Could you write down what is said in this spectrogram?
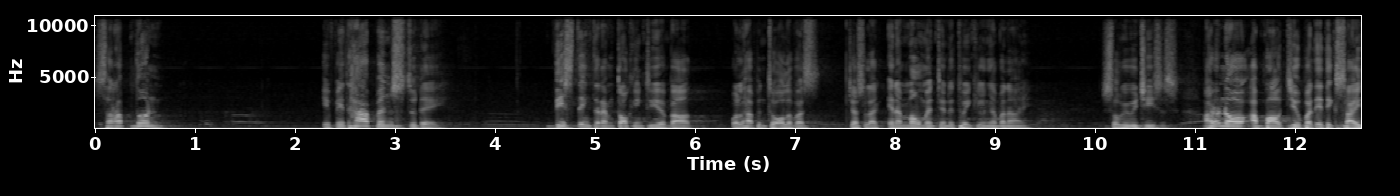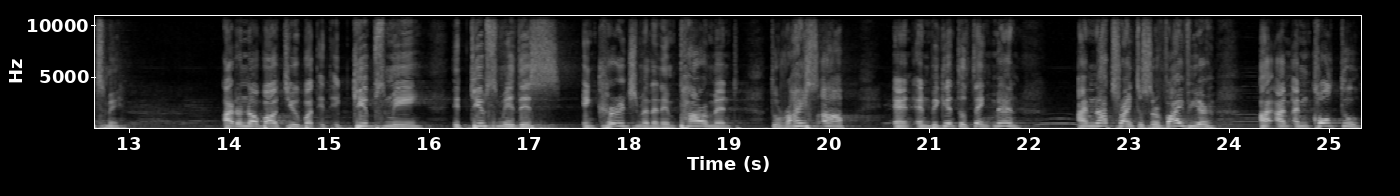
Sarap nun. If it happens today, these things that I'm talking to you about will happen to all of us, just like in a moment, in the twinkling of an eye. So we with Jesus. I don't know about you, but it excites me. I don't know about you, but it, it gives me it gives me this encouragement and empowerment to rise up and, and begin to think, man, I'm not trying to survive here. I, I'm, I'm called to,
